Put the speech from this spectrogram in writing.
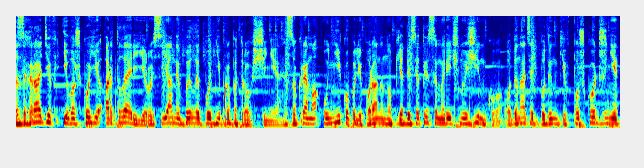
З градів і важкої артилерії росіяни били по Дніпропетровщині. Зокрема, у Нікополі поранено 57-річну жінку, 11 будинків пошкоджені,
